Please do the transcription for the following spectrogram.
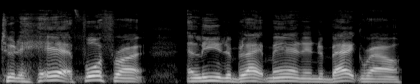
to the head forefront and leave the black man in the background,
